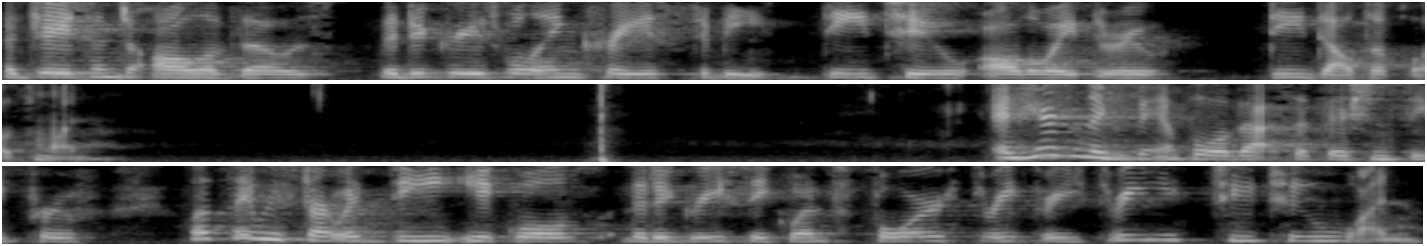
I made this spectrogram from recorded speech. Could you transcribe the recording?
adjacent to all of those, the degrees will increase to be D2 all the way through D delta plus 1. And here's an example of that sufficiency proof. Let's say we start with D equals the degree sequence 4, 3, 3, 3, 2, 2, 1.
